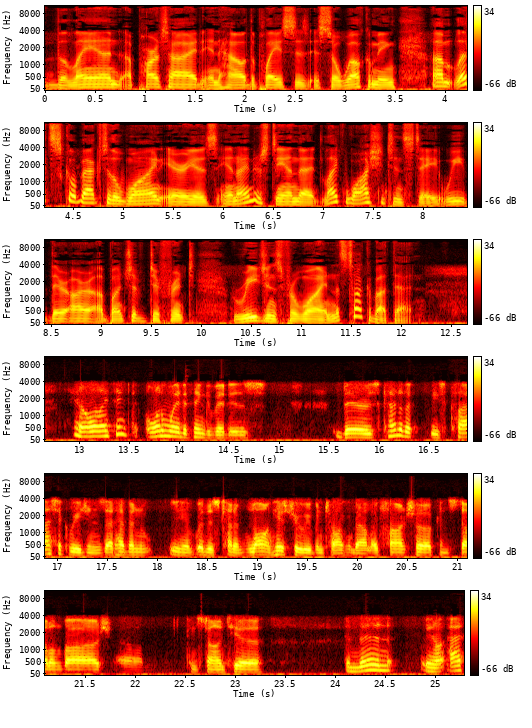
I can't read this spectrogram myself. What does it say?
the land, apartheid, and how the place is, is so welcoming. Um, let's go back to the wine areas. And I understand that, like Washington State, we there are a bunch of different regions for wine. Let's talk about that. Yeah, well, I think one way to think of it is there's kind of the, these classic regions that have been, you know, with this kind of long history we've been talking about, like Franschhoek and Stellenbosch, um, Constantia, and then, you know, at,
